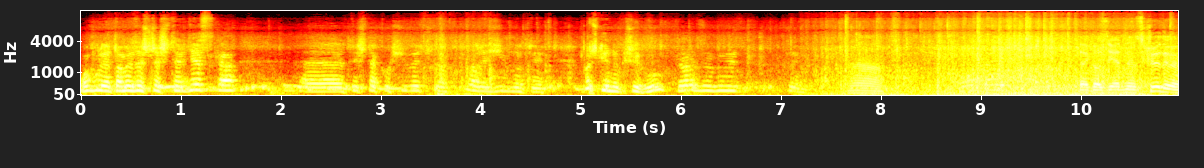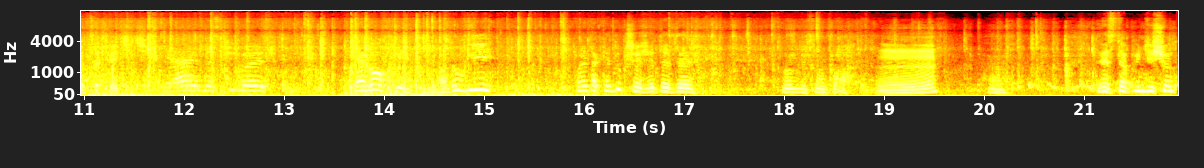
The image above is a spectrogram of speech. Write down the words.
W ogóle tam jest jeszcze 40. E, też taką siweczkę, ale zimno ty. Poczekaj no krzychu. Zaraz zrobimy ten. A. Tego z jednym skrzydłem chcę świecić. Ja jedno skrzydło jest jak okręt, a drugi, ale takie dłuższe się te, te głęby są po. Mm. 250,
